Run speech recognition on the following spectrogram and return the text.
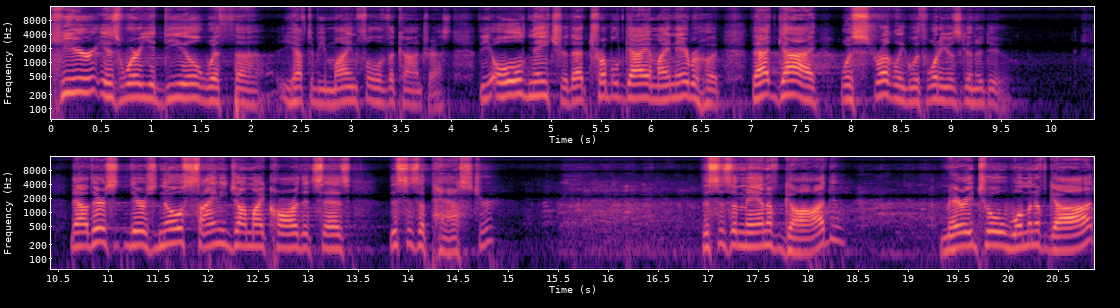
here is where you deal with, uh, you have to be mindful of the contrast. The old nature, that troubled guy in my neighborhood, that guy was struggling with what he was going to do. Now, there's, there's no signage on my car that says, this is a pastor, this is a man of God, married to a woman of God.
